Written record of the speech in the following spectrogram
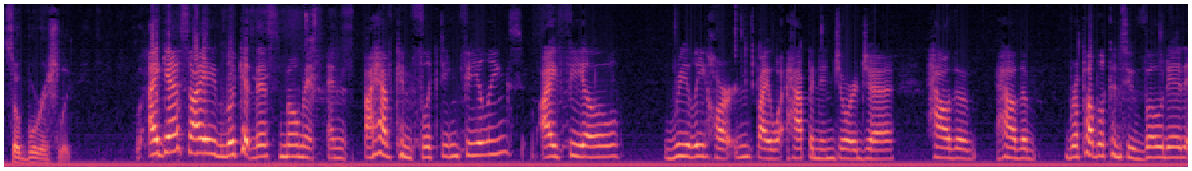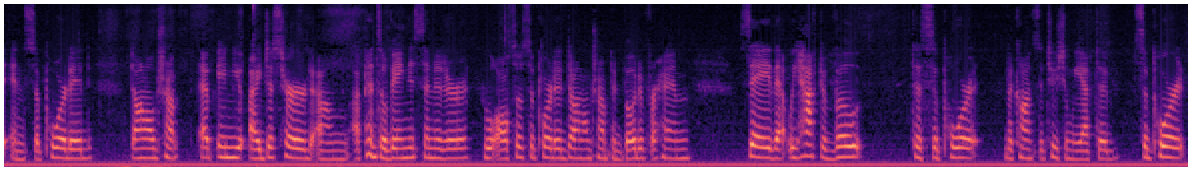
so boorishly. I guess I look at this moment and I have conflicting feelings. I feel really heartened by what happened in Georgia, how the how the Republicans who voted and supported Donald Trump. I just heard um, a Pennsylvania senator who also supported Donald Trump and voted for him say that we have to vote to support the Constitution. We have to support,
